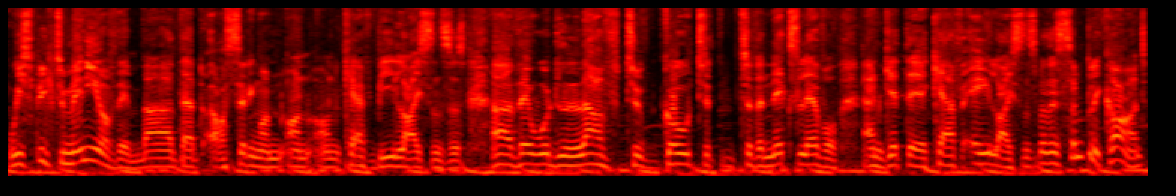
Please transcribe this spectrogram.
we speak to many of them uh, that are sitting on, on, on CAF B licenses, uh, they would love to go to, to the next level and get their CAF A license, but they simply can't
